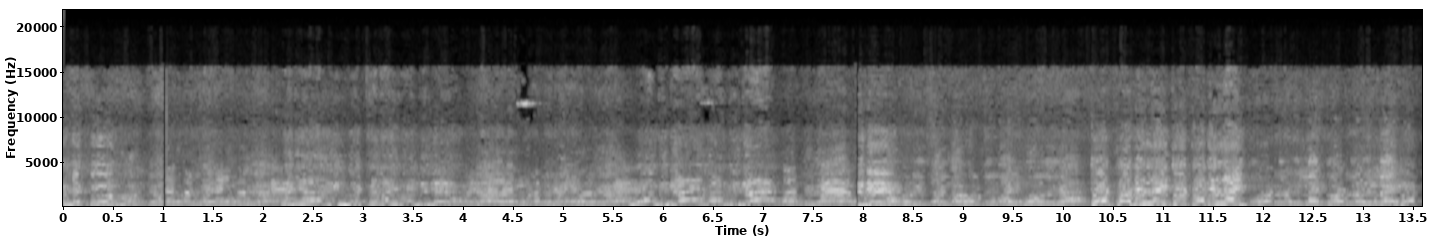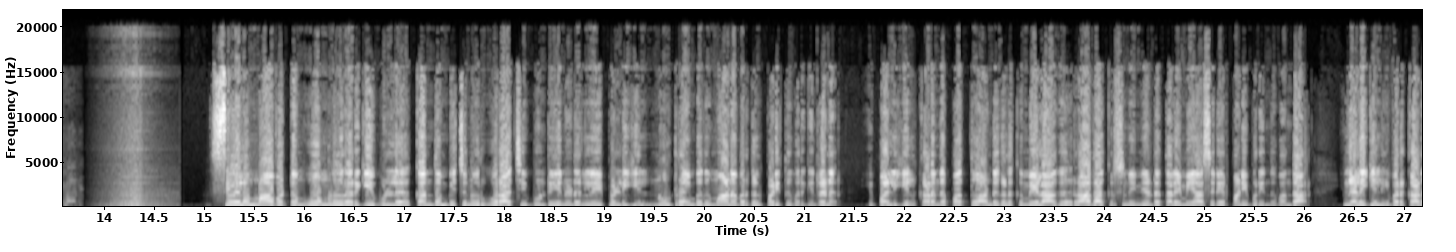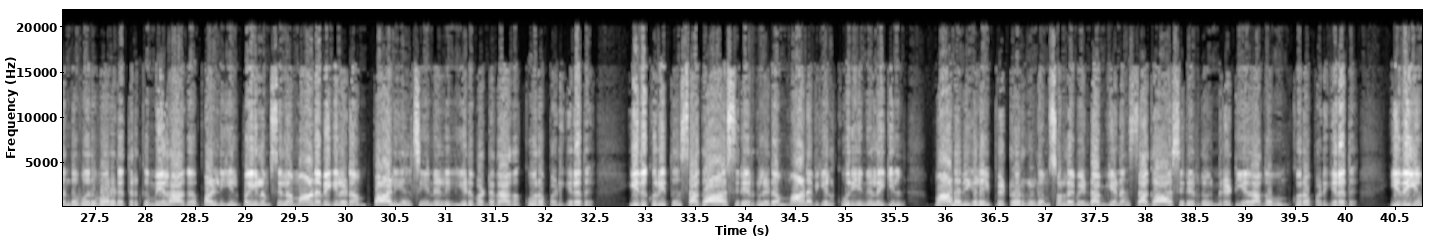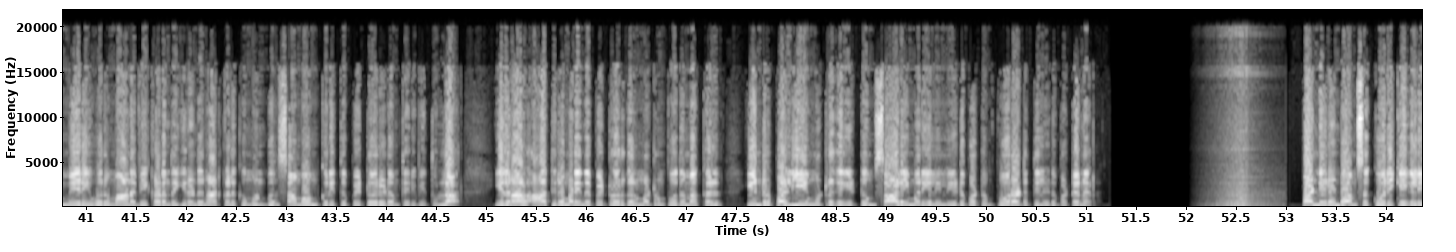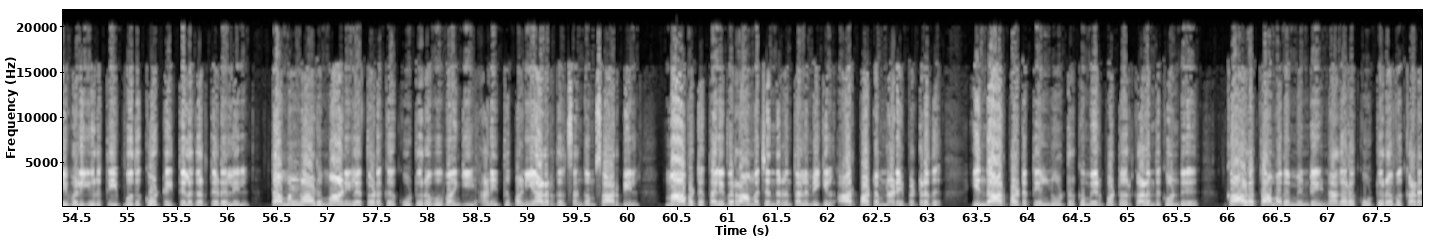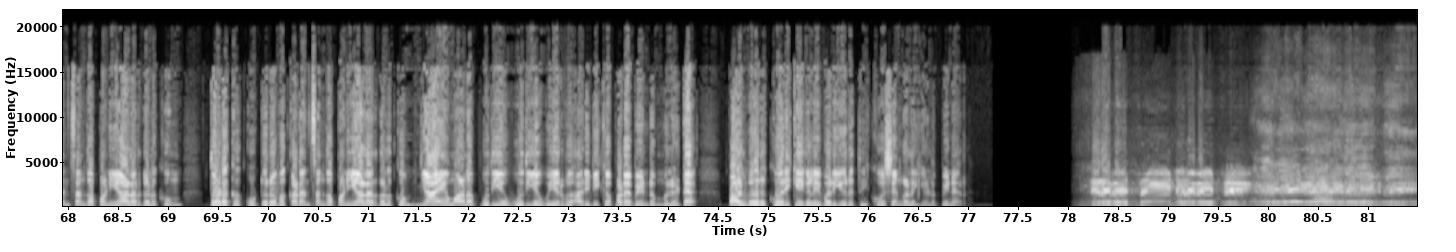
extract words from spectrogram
சேலம் மாவட்டம் ஓமலூர் அருகே உள்ள கந்தம்பிச்சனூர் ஊராட்சி ஒன்றிய நடுநிலைப் பள்ளியில் நூற்று ஐம்பது மாணவர்கள் படித்து வருகின்றனர். இப்பள்ளியில் கடந்த பத்து ஆண்டுகளுக்கு மேலாக ராதாகிருஷ்ணன் என்ற தலைமை ஆசிரியர் பணிபுரிந்து வந்தார். இந்நிலையில் இவர் கடந்த ஒரு வருடத்திற்கு மேலாக பள்ளியில் பயிலும் சில மாணவிகளிடம் பாலியல் சீண்டலில் ஈடுபட்டதாக கூறப்படுகிறது. இதுகுறித்து சக ஆசிரியர்களிடம் மாணவிகள் கூறிய நிலையில் மாணவிகளை பெற்றோர்களிடம் சொல்ல வேண்டாம் என சக ஆசிரியர்கள் மிரட்டியதாகவும் கூறப்படுகிறது. இதையும் மீறி ஒரு மாணவி கடந்த இரண்டு நாட்களுக்கு முன்பு சம்பவம் குறித்து பெற்றோரிடம் தெரிவித்துள்ளார். இதனால் ஆத்திரமடைந்த பெற்றோர்கள் மற்றும் பொதுமக்கள் இன்று பள்ளியை முற்றுகையிட்டும் சாலை மறியலில் ஈடுபட்டும் போராட்டத்தில் ஈடுபட்டனர். பன்னிரண்டு அம்ச கோரிக்கைகளை வலியுறுத்தி புதுக்கோட்டை திலகர் திடலில் தமிழ்நாடு மாநில தொடக்க கூட்டுறவு வங்கி அனைத்து பணியாளர்கள் சங்கம் சார்பில் மாவட்ட தலைவர் ராமச்சந்திரன் தலைமையில் ஆர்ப்பாட்டம் நடைபெற்றது. இந்த ஆர்ப்பாட்டத்தில் நூற்றுக்கும் மேற்பட்டோர் கலந்து கொண்டு காலதாமதமின்றி நகர கூட்டுறவு கடன் சங்க பணியாளர்களுக்கும் தொடக்க கூட்டுறவு கடன் சங்க பணியாளர்களுக்கும் நியாயமான புதிய ஊதிய உயர்வு அறிவிக்கப்பட வேண்டும் உள்ளிட்ட பல்வேறு கோரிக்கைகளை வலியுறுத்தி கோஷங்களை எழுப்பினர். நிறைவேற்று நிறைவேற்று.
